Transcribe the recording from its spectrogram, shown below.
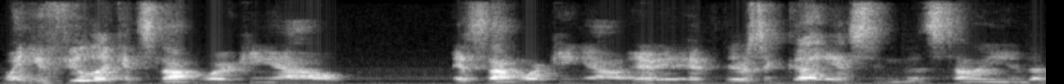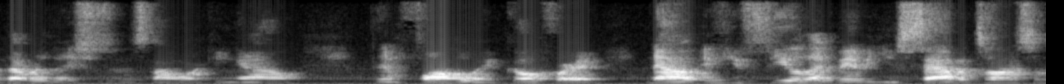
when you feel like it's not working out, it's not working out. If, if there's a gut instinct that's telling you that that relationship is not working out, then follow it, go for it. Now, if you feel like maybe you sabotage the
